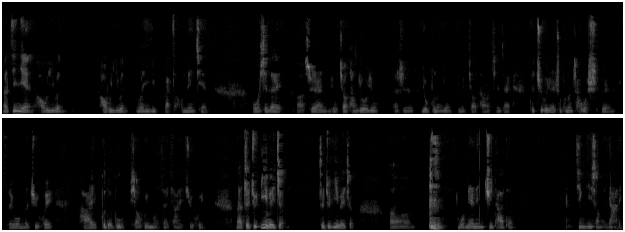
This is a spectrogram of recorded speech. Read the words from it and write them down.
那今年毫无疑问。毫无疑问，瘟疫摆在我面前。我现在啊，虽然有教堂给我用，但是又不能用，因为教堂现在的聚会人数不能超过十个人，所以我们的聚会还不得不小规模在家里聚会。那这就意味着，这就意味着，呃，我面临巨大的经济上的压力。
